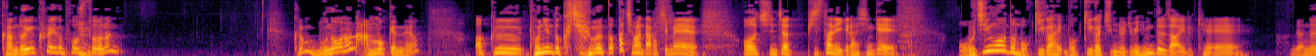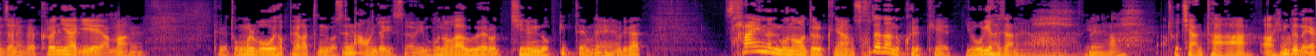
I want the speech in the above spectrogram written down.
감독인 크레이그 포스터는 그럼 문어는 안 먹겠네요? 아, 그 본인도 그 질문 똑같이 만다 아침에 어 진짜 비슷한 얘기를 하신 게 오징어도 먹기가 먹기가 지금 요즘에 힘들다 이렇게. 몇 년 전인가요? 그런 이야기 아마 네. 그 동물보호협회 같은 곳에 네. 나온 적이 있어요. 이 문어가 의외로 지능이 높기 때문에 네. 우리가 살아있는 문어들 그냥 소재다 넣고 이렇게 요리하잖아요. 네, 아, 좋지 않다. 아 힘드네요.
